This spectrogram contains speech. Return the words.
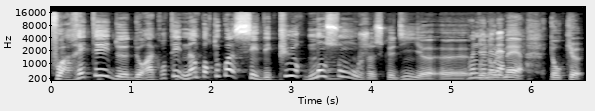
faut arrêter de, raconter n'importe quoi. C'est des purs mensonges, ce que dit euh, euh Bruno, Le Maire. Donc, euh,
